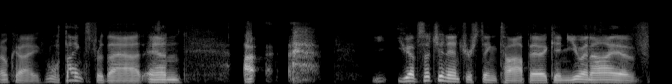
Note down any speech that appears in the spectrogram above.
Okay. Well, thanks for that. And I, you have such an interesting topic and you and i have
